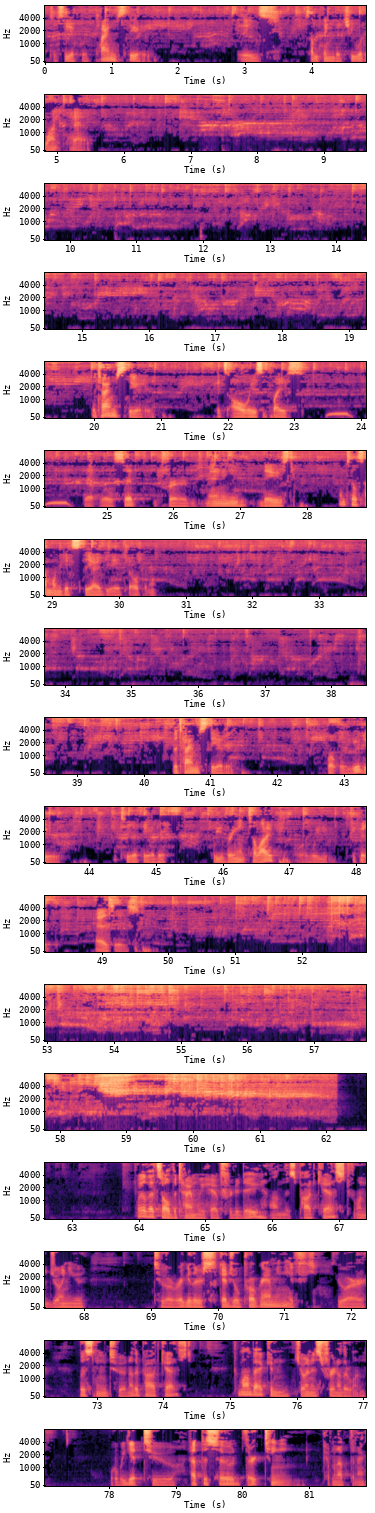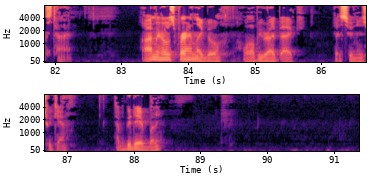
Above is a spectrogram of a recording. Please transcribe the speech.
to see if the Times Theater is something that you would want to have. The Times Theater. It's always a place that will sit for many days until someone gets the idea to open it. The Times Theater. What will you do to the theater? Will you bring it to life or will you keep it as is? Well, that's all the time we have for today on this podcast. I want to join you to our regular scheduled programming. If you are listening to another podcast, come on back and join us for another one where we get to episode 13 coming up the next time. I'm your host, Brian Lego. Well, I'll be right back as soon as we can. Have a good day, everybody.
